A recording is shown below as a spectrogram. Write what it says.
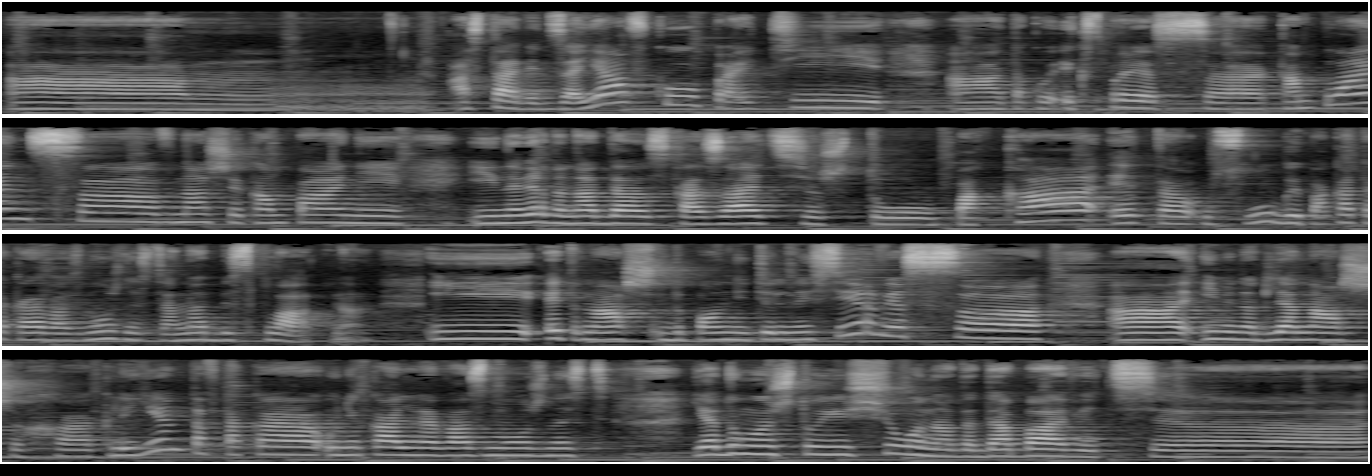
э, оставить заявку, пройти а, такой экспресс-комплайнс а, в нашей компании. И, наверное, надо сказать, что пока эта услуга и пока такая возможность, она бесплатна. И это наш дополнительный сервис, а, именно для наших клиентов такая уникальная возможность. Я думаю, что еще надо добавить э,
